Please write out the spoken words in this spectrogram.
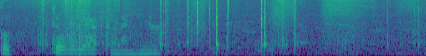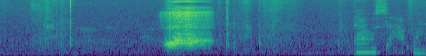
But they'll react when I'm here. That was that one.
